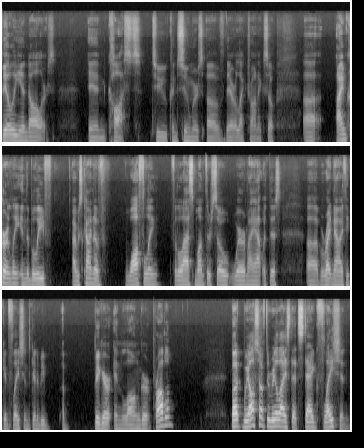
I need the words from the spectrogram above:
billion dollars in costs to consumers of their electronics. So uh, I'm currently in the belief I was kind of waffling for the last month or so. Where am I at with this? Uh, but right now, I think inflation is going to be a bigger and longer problem. But we also have to realize that stagflation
